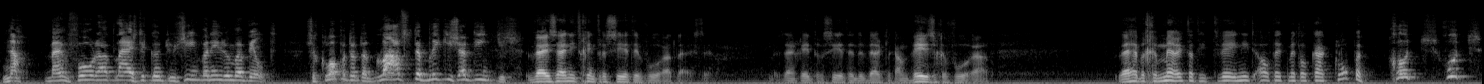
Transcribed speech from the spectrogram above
Nou, mijn voorraadlijsten kunt u zien wanneer u maar wilt. Ze kloppen tot het laatste blikje sardientjes. Wij zijn niet geïnteresseerd in voorraadlijsten. We zijn geïnteresseerd in de werkelijk aanwezige voorraad. Wij hebben gemerkt dat die twee niet altijd met elkaar kloppen. Goed, goed.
